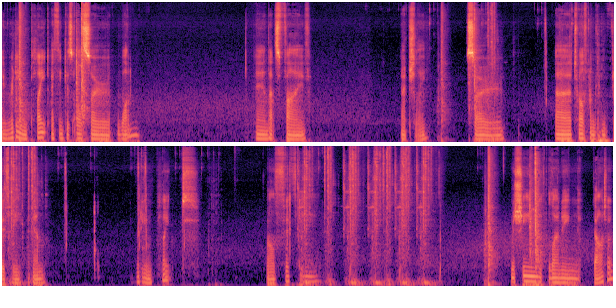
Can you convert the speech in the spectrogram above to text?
Iridium plate, I think, is also one. And that's five. Actually. So, Uh, 1250 again. Iridium plate. 1250. Machine learning data.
